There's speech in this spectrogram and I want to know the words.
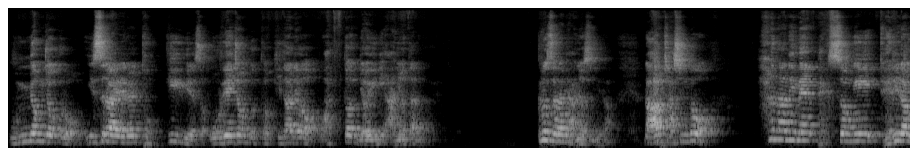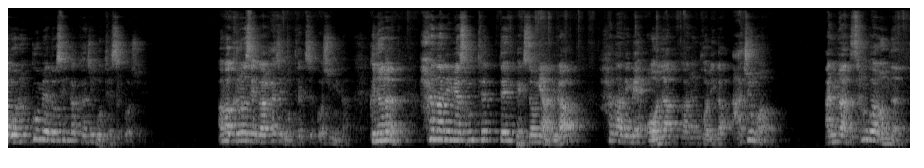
운명적으로 이스라엘을 돕기 위해서 오래전부터 기다려 왔던 여인이 아니었다는 거예요. 그런 사람이 아니었습니다. 라합 자신도 하나님의 백성이 되리라고는 꿈에도 생각하지 못했을 것이에요. 아마 그런 생각을 하지 못했을 것입니다. 그녀는 하나님의 선택된 백성이 아니라 하나님의 언약과는 거리가 아주 먼 아니면 상관없는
